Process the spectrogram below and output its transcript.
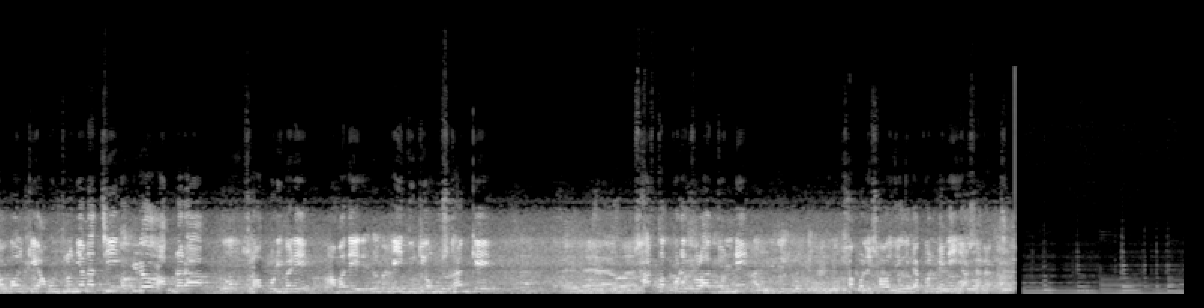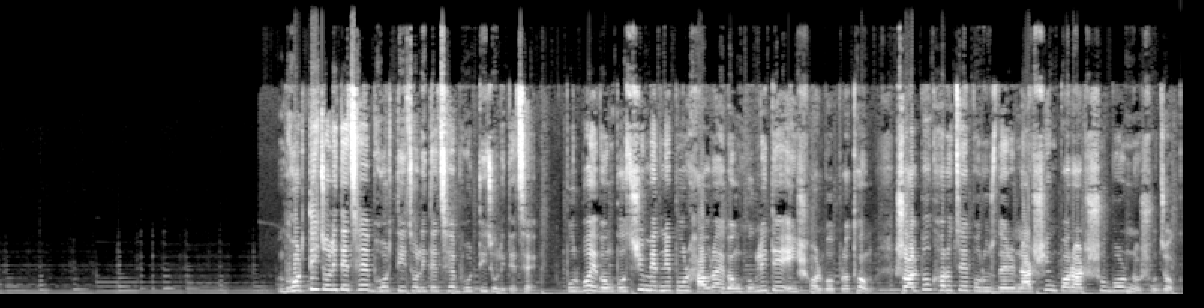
সকলকে আমন্ত্রণ জানাচ্ছি। আপনারা সপরিবারে আমাদের এই দুটি অনুষ্ঠানকে সার্থক করে তোলার জন্যে সকলে সহযোগিতা করবেন এই আশা রাখছি। ভর্তি চলিতেছে ভর্তি চলিতেছে ভর্তি চলিতেছে। পূর্ব এবং পশ্চিম মেদিনীপুর, হাওড়া এবং হুগলিতে এই সর্বপ্রথম। স্বল্প খরচে পুরুষদের নার্সিং পড়ার সুবর্ণ সুযোগ।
